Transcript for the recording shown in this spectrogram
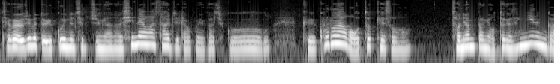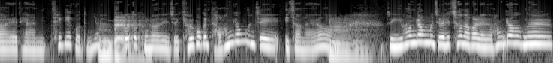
제가 요즘에 또 읽고 있는 책 중에 하나가 신의 화살이라고 해가지고 그 코로나가 어떻게 해서 전염병이 어떻게 생기는가에 대한 책이거든요. 음, 네. 그것도 보면 이제 결국엔 다 환경 문제이잖아요. 음. 그래서 이 환경 문제를 헤쳐나가려면 환경을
